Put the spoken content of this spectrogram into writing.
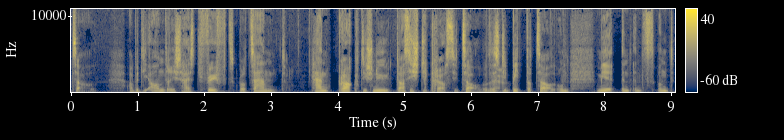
Zahl, aber die andere ist, heißt 50% haben praktisch nichts. Das ist die krasse Zahl, oder? das ja. ist die Bitterzahl. Und wir und, und,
